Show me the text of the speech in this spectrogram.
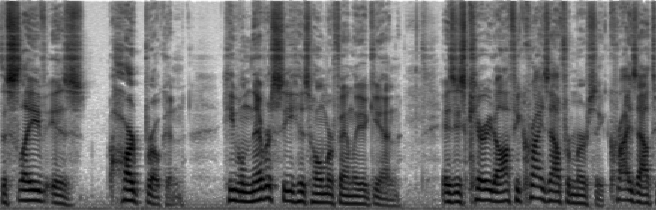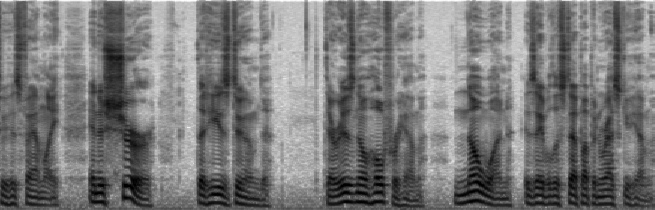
The slave is heartbroken. He will never see his home or family again. As he's carried off, he cries out for mercy, cries out to his family, and is sure that he is doomed. There is no hope for him. No one is able to step up and rescue him.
